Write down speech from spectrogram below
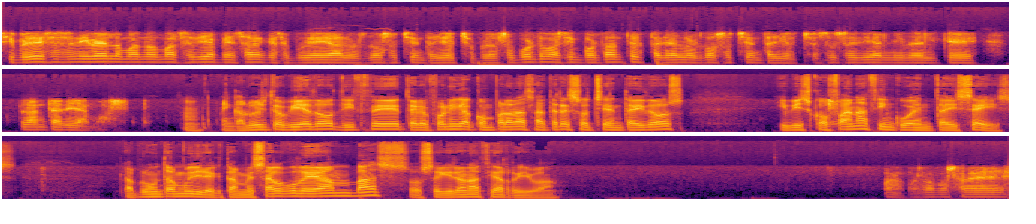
Si perdiese ese nivel, lo más normal sería pensar en que se pudiera ir a los 2,88, pero el soporte más importante estaría en los 2,88. Ese sería el nivel que plantearíamos. Mm. Venga, Luis de Oviedo dice Telefónica compradas a 3,82 y Viscofana 56. La pregunta es muy directa, ¿me salgo de ambas o seguirán hacia arriba? Bueno, pues vamos a ver.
